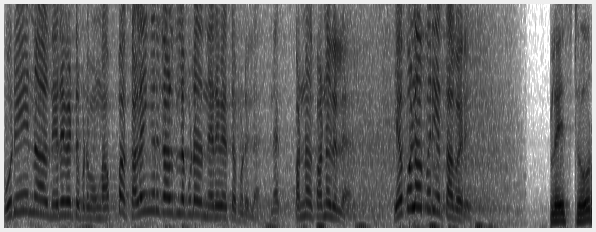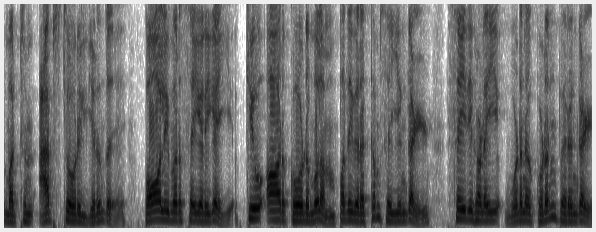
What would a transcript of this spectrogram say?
ஒரே நாள் நிறைவேற்றப்படும். உங்க அப்பா கலைஞர் காலத்துல கூட அதை நிறைவேற்ற முடியல. நெ- பண்ண பண்ணதில்லை. எவ்வளவு பெரிய தவறு? பிளே ஸ்டோர் மற்றும் ஆப் ஸ்டோரில் இருந்து பாலிமர் செயலியை கியூஆர் கோடு மூலம் பதிவிறக்கம் செய்யுங்கள். செய்திகளை உடனுக்குடன் பெறுங்கள்.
